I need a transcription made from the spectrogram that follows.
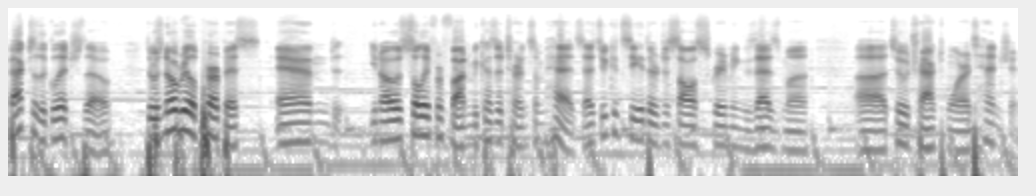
Back to the glitch, though. There was no real purpose, and, you know, it was solely for fun because it turned some heads. As you can see, they're just all screaming Zesma uh, to attract more attention.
